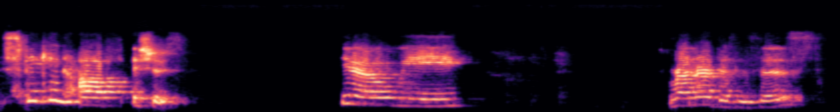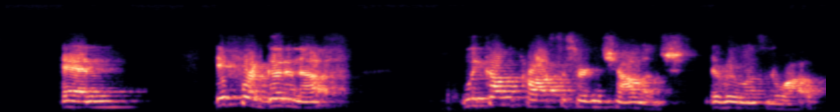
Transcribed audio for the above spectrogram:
Speaking of issues, you know, we run our businesses, and if we're good enough, we come across a certain challenge every once in a while.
